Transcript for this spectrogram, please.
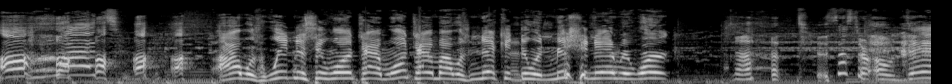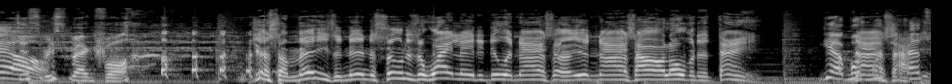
Oh, what? I was witnessing one time. One time I was naked doing missionary work. Sister Odell. disrespectful. Just amazing. Then as soon as a white lady do it, now it's, uh, it, now it's all over the thing. yeah. Well, Now would, it's, you, uh, that's-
